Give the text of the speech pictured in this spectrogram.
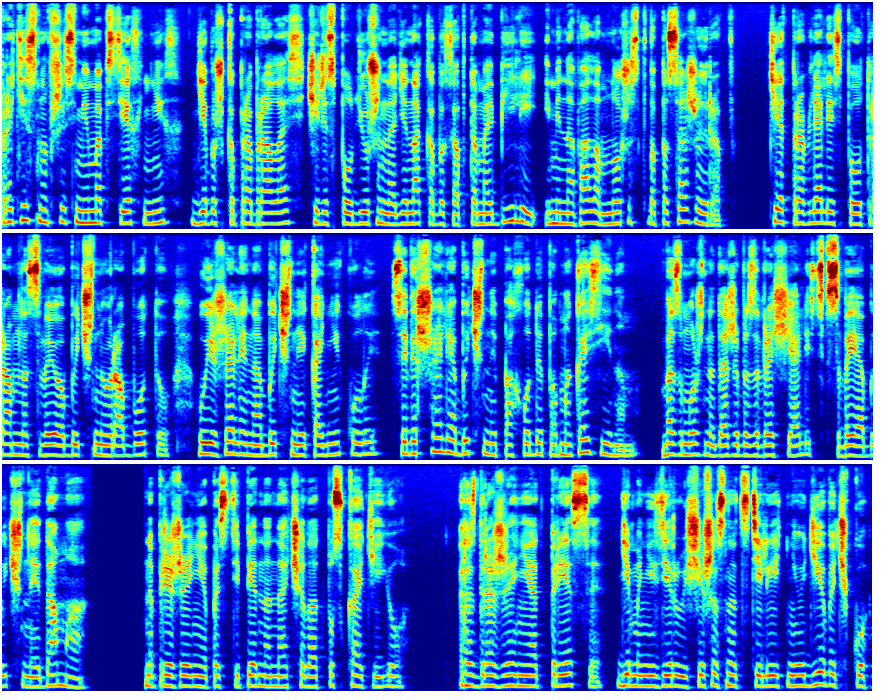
Протиснувшись мимо всех них, девушка пробралась через полдюжины одинаковых автомобилей и миновала множество пассажиров – те отправлялись по утрам на свою обычную работу, уезжали на обычные каникулы, совершали обычные походы по магазинам, возможно, даже возвращались в свои обычные дома. Напряжение постепенно начало отпускать ее. Раздражение от прессы, демонизирующей 16-летнюю девочку,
